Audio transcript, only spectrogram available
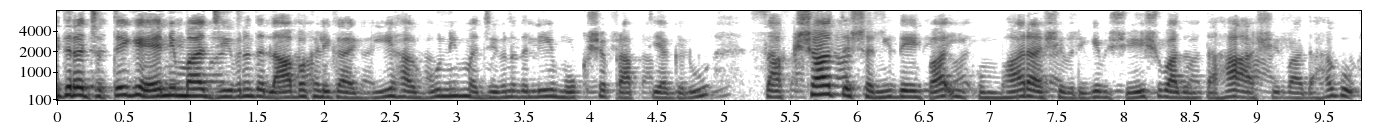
ಇದರ ಜೊತೆಗೆ ನಿಮ್ಮ ಜೀವನದ ಲಾಭಗಳಿಗಾಗಿ ಹಾಗೂ ನಿಮ್ಮ ಜೀವನದಲ್ಲಿ ಮೋಕ್ಷ ಪ್ರಾಪ್ತಿಯಾಗಲು ಸಾಕ್ಷಾತ್ ಶನಿದೇವ ಈ ಕುಂಭಾರಾಶಿಯವರಿಗೆ ವಿಶೇಷವಾದಂತಹ ಆಶೀರ್ವಾದ ಹಾಗೂ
